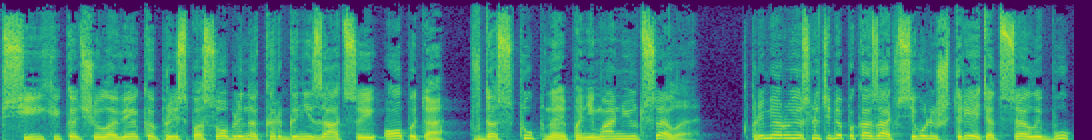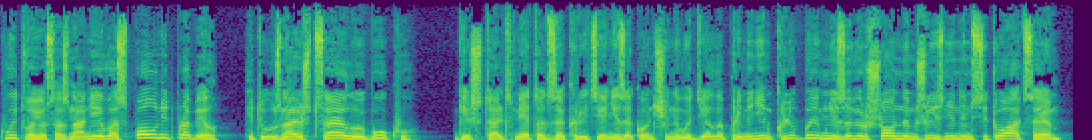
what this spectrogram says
Психика человека приспособлена к организации опыта в доступное пониманию целое. К примеру, если тебе показать всего лишь треть от целой буквы, твое сознание восполнит пробел, и ты узнаешь целую букву. Гештальт-метод закрытия незаконченного дела применим к любым незавершенным жизненным ситуациям –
